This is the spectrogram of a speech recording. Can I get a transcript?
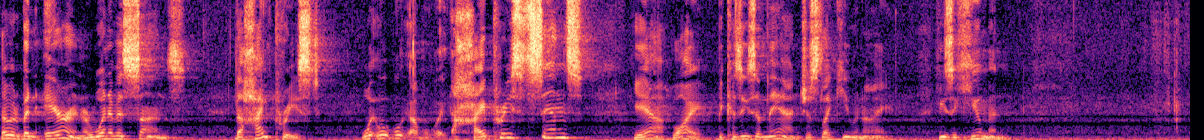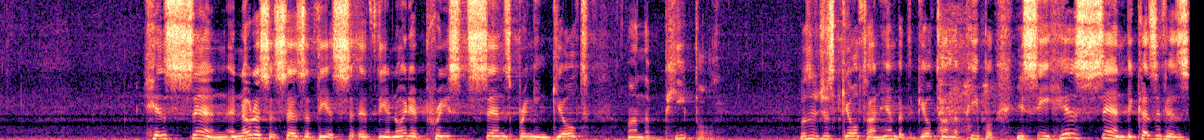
That would have been Aaron or one of his sons. The high priest. Uh, high priest sins? Yeah, why? Because he's a man, just like you and I. He's a human. His sin, and notice it says if the, if the anointed priest sins, bringing guilt on the people. Wasn't just guilt on him, but the guilt on the people. You see, his sin, because of his,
